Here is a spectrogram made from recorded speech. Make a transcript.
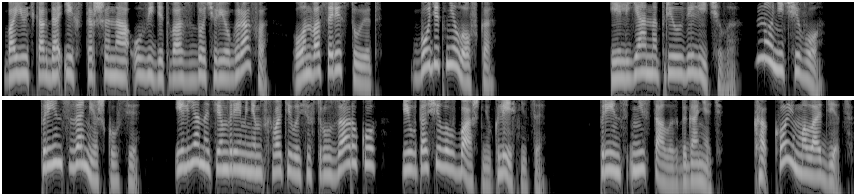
Боюсь, когда их старшина увидит вас с дочерью графа, он вас арестует. Будет неловко». Ильяна преувеличила, но ничего. Принц замешкался. Ильяна тем временем схватила сестру за руку и утащила в башню, к лестнице. Принц не стал их догонять. Какой молодец!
